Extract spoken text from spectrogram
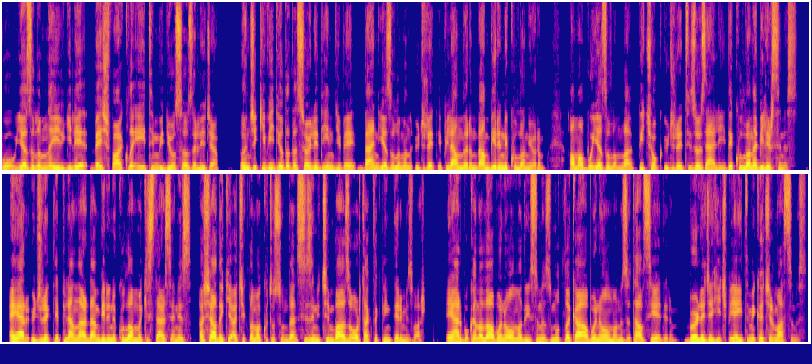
Bu yazılımla ilgili 5 farklı eğitim videosu hazırlayacağım. Önceki videoda da söylediğim gibi ben yazılımın ücretli planlarından birini kullanıyorum. Ama bu yazılımla birçok ücretsiz özelliği de kullanabilirsiniz. Eğer ücretli planlardan birini kullanmak isterseniz aşağıdaki açıklama kutusunda sizin için bazı ortaklık linklerimiz var. Eğer bu kanala abone olmadıysanız mutlaka abone olmanızı tavsiye ederim. Böylece hiçbir eğitimi kaçırmazsınız.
